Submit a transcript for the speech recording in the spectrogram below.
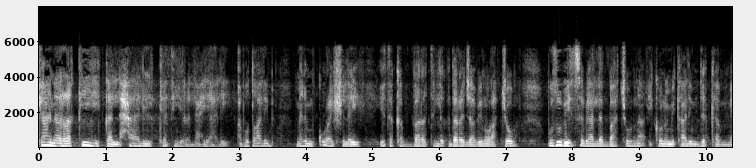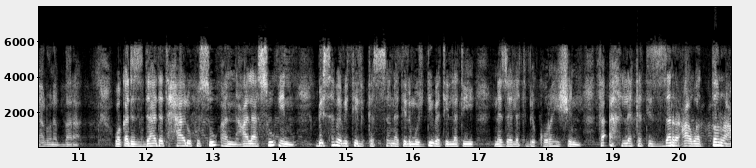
كان رقيق الحال كثير العيال أبو طالب ምንም ቁረይሽ ላይ የተከበረ ትልቅ ደረጃ ቢኖራቸውም ብዙ ቤተሰብ ያለባቸውና ኢኮኖሚካሊም ደከም ያሉ ነበረ وقد ازدادت حاله سوءا على سوء بسبب تلك السنة المجدبة التي نزلت بقريش فأهلكت الزرع والضرع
